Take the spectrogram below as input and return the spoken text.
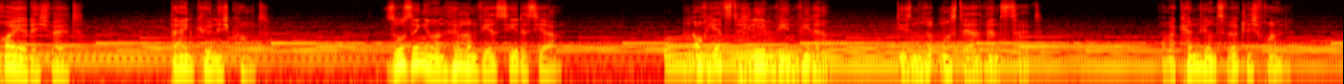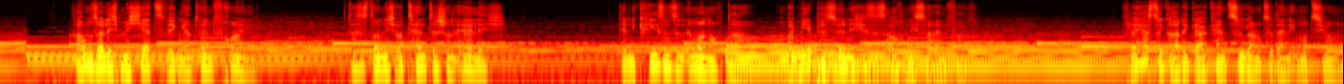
Freue dich, Welt, dein König kommt. So singen und hören wir es jedes Jahr. Und auch jetzt durchleben wir ihn wieder, diesen Rhythmus der Adventszeit. Aber können wir uns wirklich freuen? Warum soll ich mich jetzt wegen Advent freuen? Das ist doch nicht authentisch und ehrlich. Denn die Krisen sind immer noch da und bei mir persönlich ist es auch nicht so einfach. Vielleicht hast du gerade gar keinen Zugang zu deinen Emotionen,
